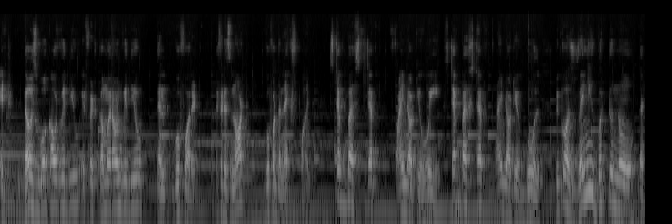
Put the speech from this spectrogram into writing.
it does work out with you if it come around with you then go for it. If it is not go for the next point. Step by step find out your way. Step by step find out your goal. Because when you get to know that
